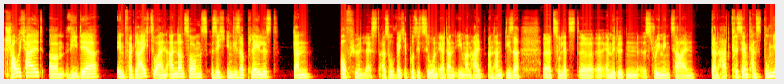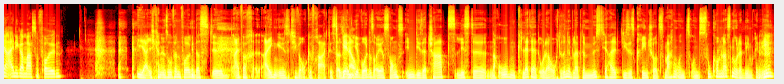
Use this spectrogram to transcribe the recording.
schaue ich halt, ähm, wie der im Vergleich zu allen anderen Songs sich in dieser Playlist dann aufführen lässt. Also welche Position er dann eben anhand, dieser äh, zuletzt äh, äh ermittelten Streaming-Zahlen dann hat. Christian, kannst du mir einigermaßen folgen? Ja, ich kann insofern folgen, dass äh, einfach Eigeninitiative auch gefragt ist. Also genau. wenn ihr wollt, dass euer Songs in dieser Charts-Liste nach oben klettert oder auch drinnen bleibt, dann müsst ihr halt diese Screenshots machen und uns zukommen lassen oder dem René. Mhm.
